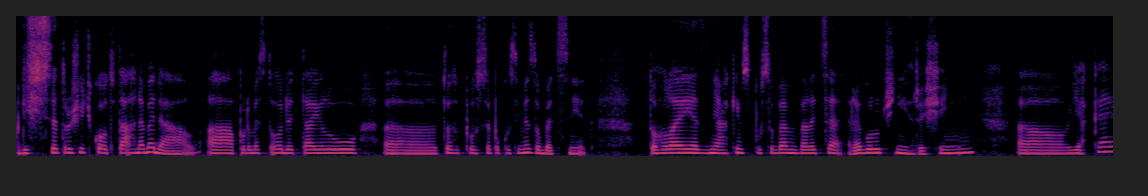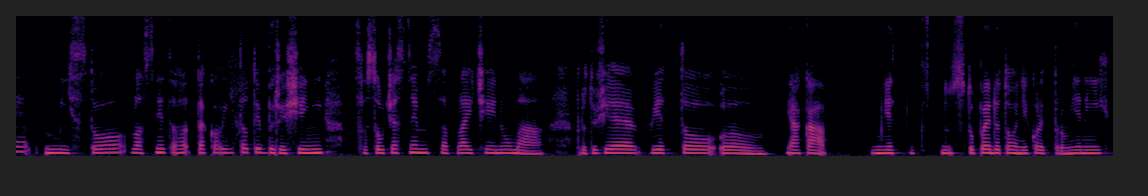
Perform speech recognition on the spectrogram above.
když se trošičku odtáhneme dál a půjdeme z toho detailu, to se pokusíme zobecnit, Tohle je s nějakým způsobem velice revoluční řešení. Uh, jaké místo vlastně to, takovýto typ řešení v současném supply chainu má? Protože je to nějaká mě vstupuje do toho několik proměných.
